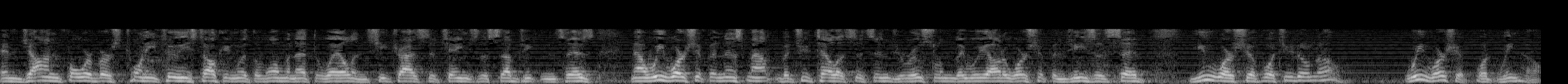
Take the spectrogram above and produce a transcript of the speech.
In John 4, verse 22, he's talking with the woman at the well, and she tries to change the subject and says, Now we worship in this mountain, but you tell us it's in Jerusalem that we ought to worship. And Jesus said, You worship what you don't know. We worship what we know.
